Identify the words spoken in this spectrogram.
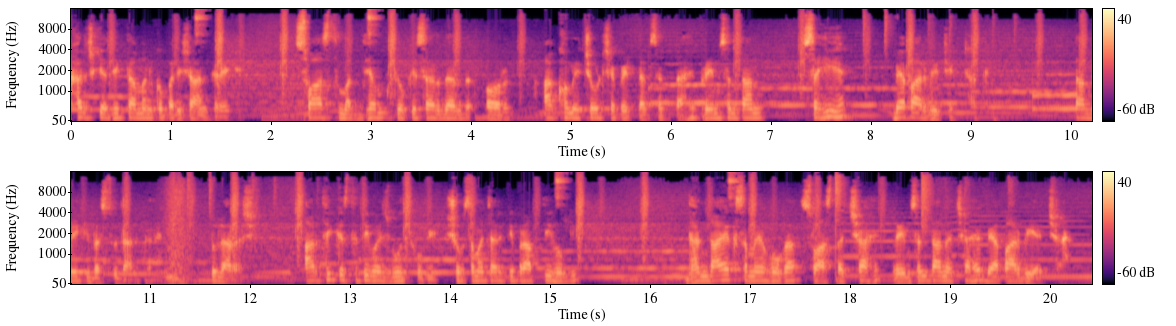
खर्च की अधिकता मन को परेशान करेगी। स्वास्थ्य मध्यम, क्योंकि सर दर्द और आँखों में चोट चपेट लग सकता है। प्रेम संतान सही है, व्यापार भी ठीक ठाक है। तांबे की वस्तु दान करें। तुला राशि, आर्थिक स्थिति मज़बूत होगी, शुभ समाचार की प्राप्ति होगी। धनदायक समय होगा, स्वास्थ्य अच्छा है, प्रेम संतान अच्छा है, व्यापार भी अच्छा है।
